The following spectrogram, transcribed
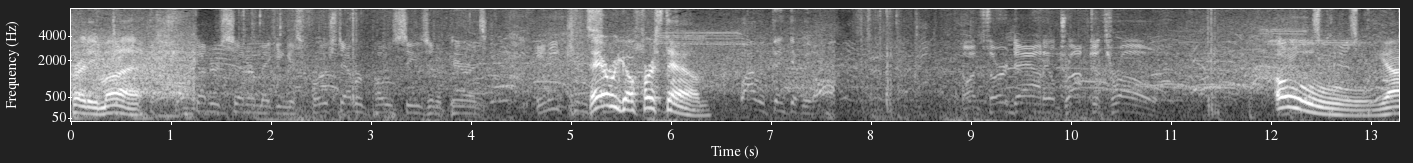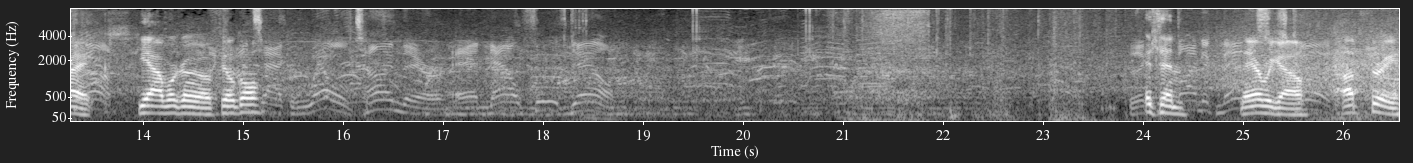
pretty much. center, making his first ever postseason appearance. Any There we go, first down. I would think that we'd all On third down, he'll drop to throw. Oh, yikes. Yeah, we're going to go field goal. Well timed there, and now fourth down. It's in. kick by McManus There we go. Up three.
